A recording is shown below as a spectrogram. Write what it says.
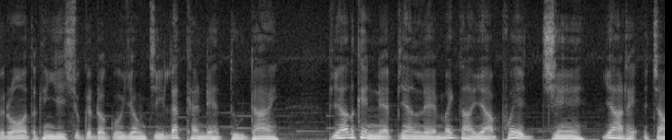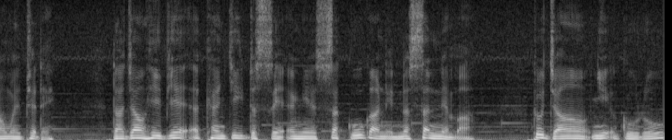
ပြီးတော့သခင်ယေရှုခရစ်တော်ကိုယုံကြည်လက်ခံတဲ့သူတိုင်းဘုရားသခင်နဲ့ပြန်လည်မိသားရဖွဲ့ခြင်းရတဲ့အကြောင်းပဲဖြစ်တယ်။ဒါကြောင့်ဟေပြဲအခန်းကြီး30အငယ်19ကနေ22မှာထို့ကြောင့်ညီအကိုတို့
